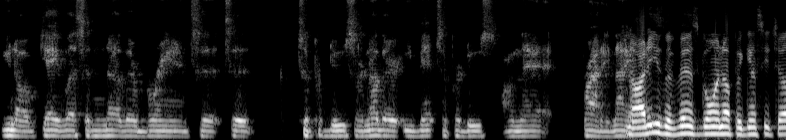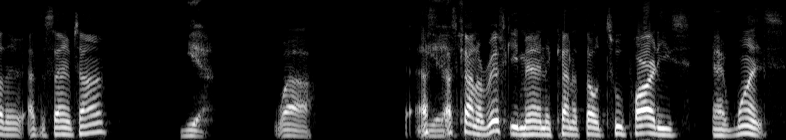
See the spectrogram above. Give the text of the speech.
you know gave us another brand to to to produce or another event to produce on that Friday night. Now, are these events going up against each other at the same time? Yeah. Wow. That's yeah. that's kind of risky, man, to kind of throw two parties at once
